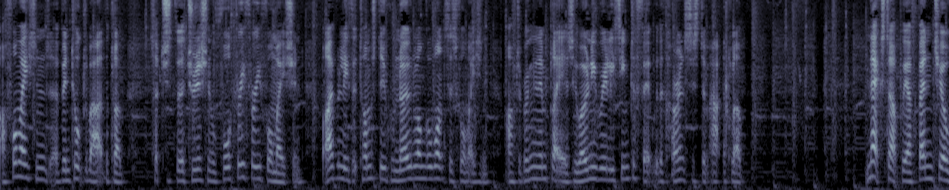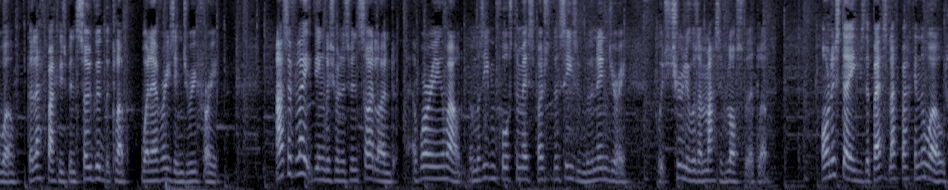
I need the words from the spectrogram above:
Our formations have been talked about at the club, such as the traditional 4-3-3 formation, but I believe that Thomas Tuchel no longer wants this formation after bringing in players who only really seem to fit with the current system at the club. Next up, we have Ben Chilwell, the left back who's been so good at the club whenever he's injury free. As of late, the Englishman has been sidelined a worrying amount and was even forced to miss most of the season with an injury, which truly was a massive loss for the club. On his day, he's the best left back in the world,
